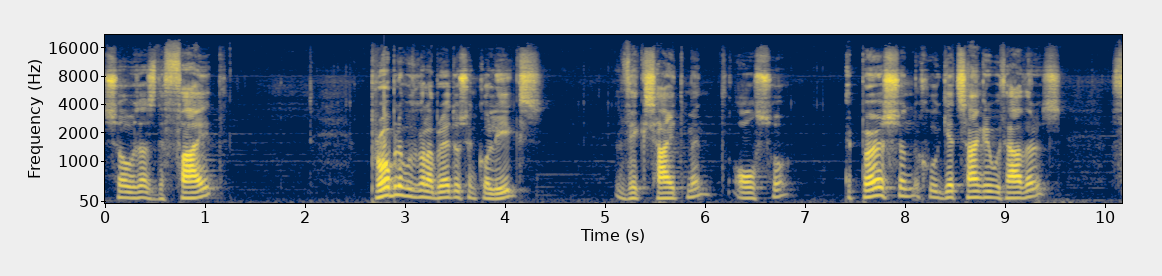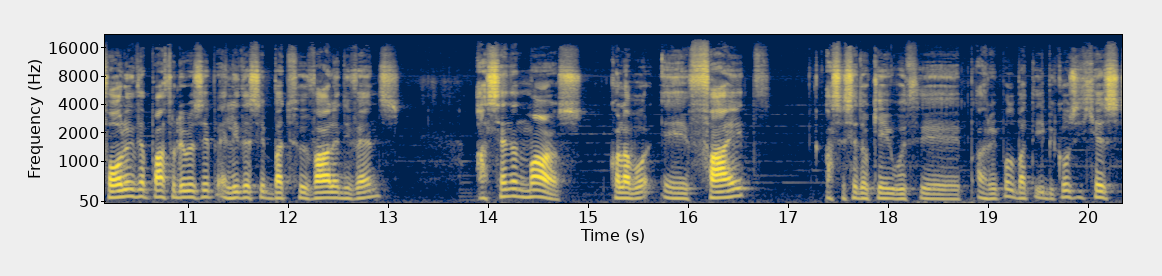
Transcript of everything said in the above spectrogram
shows us the fight, problem with collaborators and colleagues, the excitement also, a person who gets angry with others, following the path to leadership and leadership but through violent events. Ascendant Mars collabor- uh, fight, as I said, okay, with uh, other people, but because it has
